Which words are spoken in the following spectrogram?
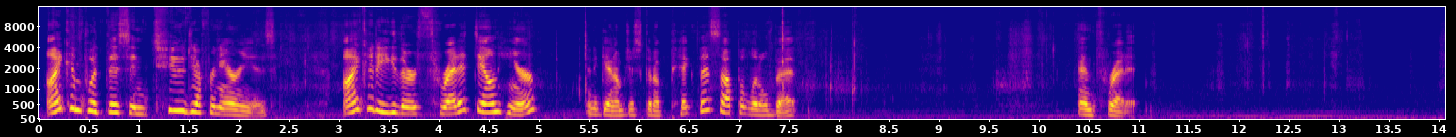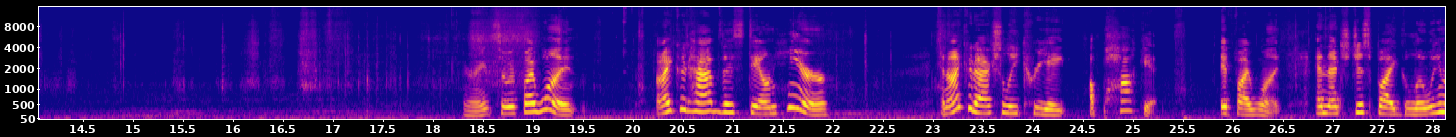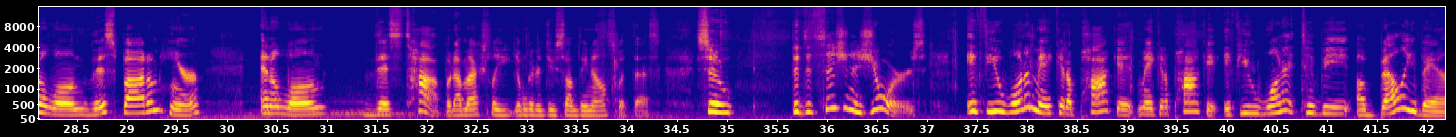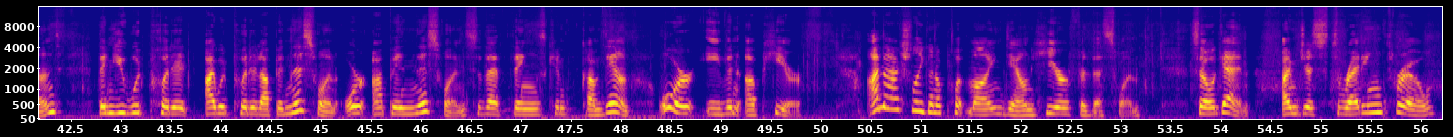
I can put this in two different areas. I could either thread it down here, and again, I'm just going to pick this up a little bit and thread it. All right, so if I want, I could have this down here and I could actually create a pocket if I want. And that's just by gluing along this bottom here and along this top. But I'm actually, I'm going to do something else with this. So the decision is yours. If you want to make it a pocket, make it a pocket. If you want it to be a belly band, then you would put it, I would put it up in this one or up in this one so that things can come down or even up here. I'm actually going to put mine down here for this one. So again, I'm just threading through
